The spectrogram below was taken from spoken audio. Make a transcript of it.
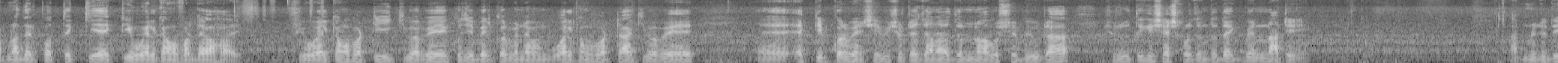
আপনাদের প্রত্যেককে একটি ওয়েলকাম অফার দেওয়া হয়। সেই ওয়েলকাম অফারটি কীভাবে খুঁজে বের করবেন এবং ওয়েলকাম অফারটা কীভাবে অ্যাক্টিভ করবেন সেই বিষয়টা জানার জন্য অবশ্যই ভিডিওটা শুরু থেকে শেষ পর্যন্ত দেখবেন, না আপনি যদি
